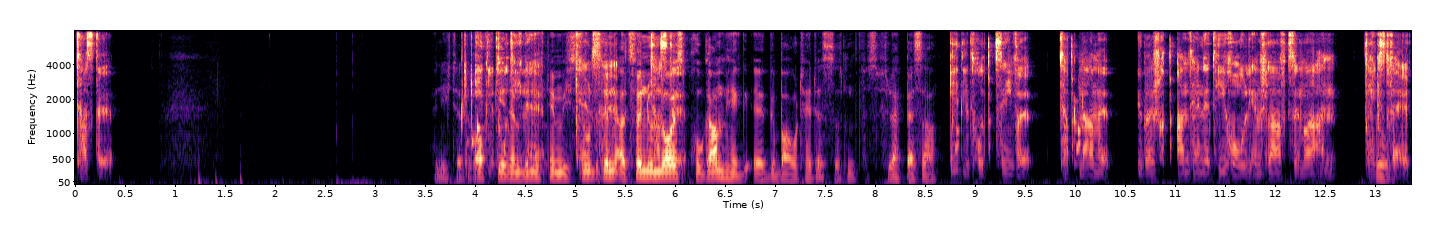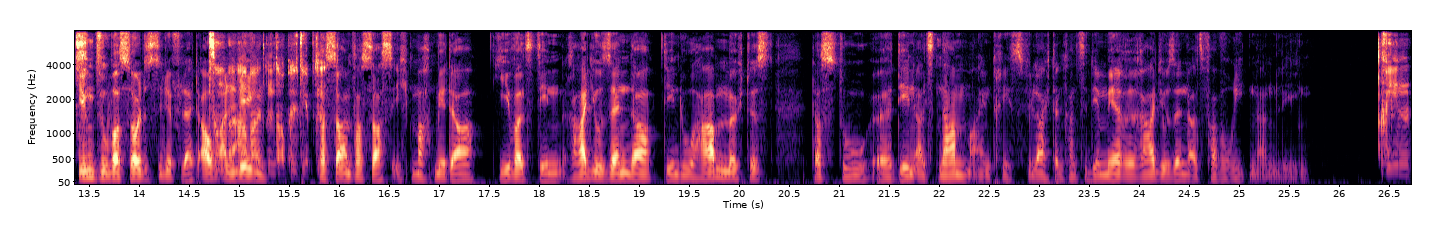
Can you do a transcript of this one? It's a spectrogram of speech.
Taste. Wenn ich da drauf gehe, dann bin ich nämlich so drin, als wenn du ein neues Programm hier äh, gebaut hättest. Das ist vielleicht besser. Tabname, Überschrift. Antenne Tirol im Schlafzimmer an. So. Textfeld. Irgend sowas solltest du dir vielleicht auch anlegen, dass du einfach sagst, ich mache mir da jeweils den Radiosender, den du haben möchtest, dass du äh, den als Namen einträgst. Vielleicht dann kannst du dir mehrere Radiosender als Favoriten anlegen. Drehen,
